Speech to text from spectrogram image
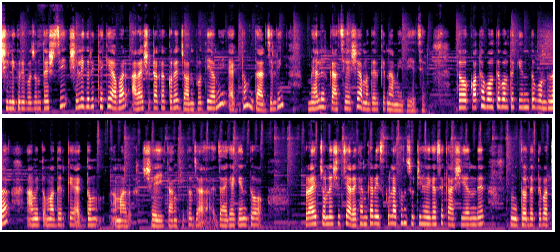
শিলিগুড়ি পর্যন্ত এসেছি। শিলিগুড়ি থেকে আবার আড়াইশো টাকা করে জনপ্রতি আমি একদম দার্জিলিং ম্যালের কাছে এসে আমাদেরকে নামিয়ে দিয়েছে। তো কথা বলতে বলতে কিন্তু বন্ধুরা, আমি তোমাদেরকে একদম আমার সেই কাঙ্ক্ষিত জায়গায় কিন্তু প্রায় চলে এসেছি আর এখানকার স্কুল এখন ছুটি হয়ে গেছে কাশিয়ানদের। তো দেখতে পাচ্ছ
